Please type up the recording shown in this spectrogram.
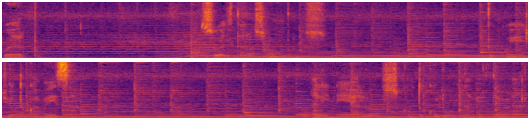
Cuerpo. Suelta los hombros, tu cuello y tu cabeza. Alinéalos con tu columna vertebral.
